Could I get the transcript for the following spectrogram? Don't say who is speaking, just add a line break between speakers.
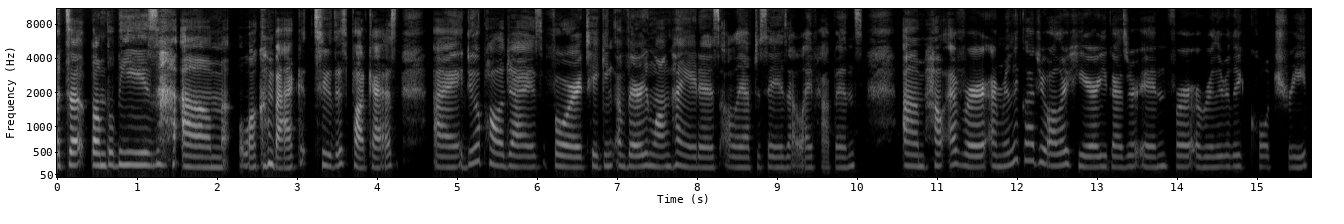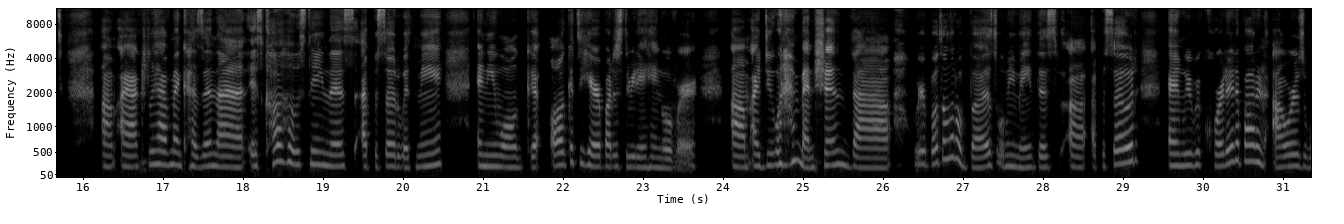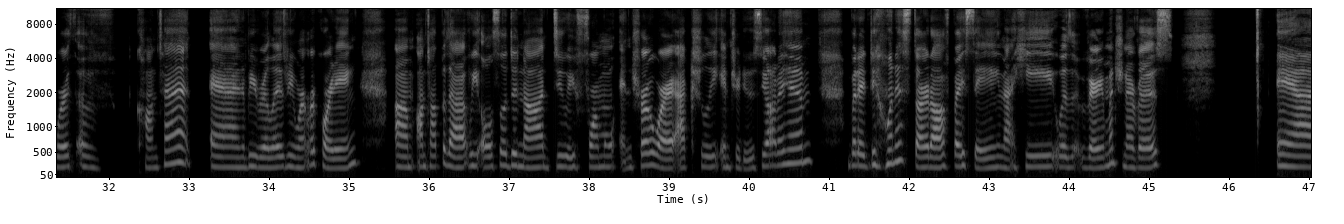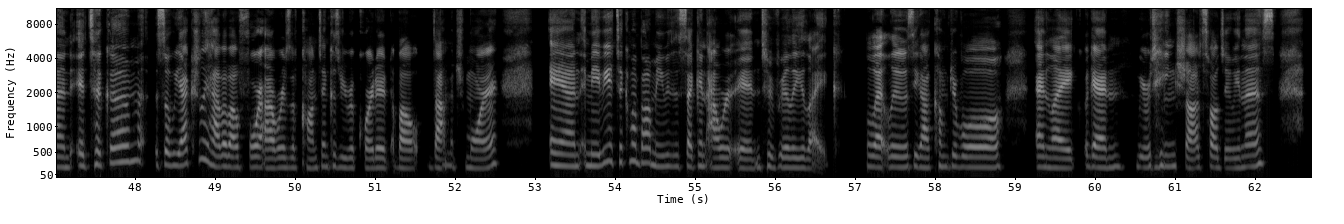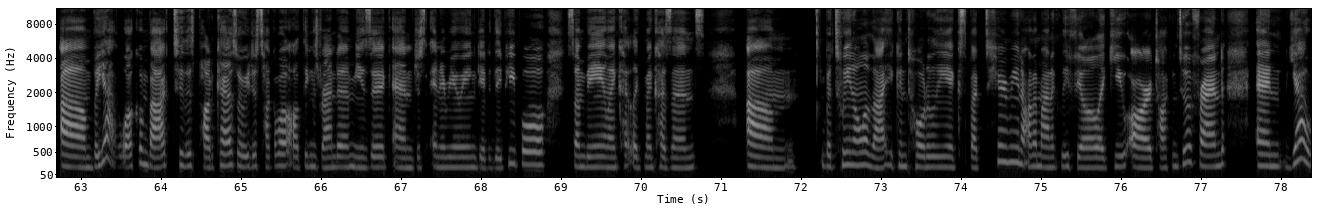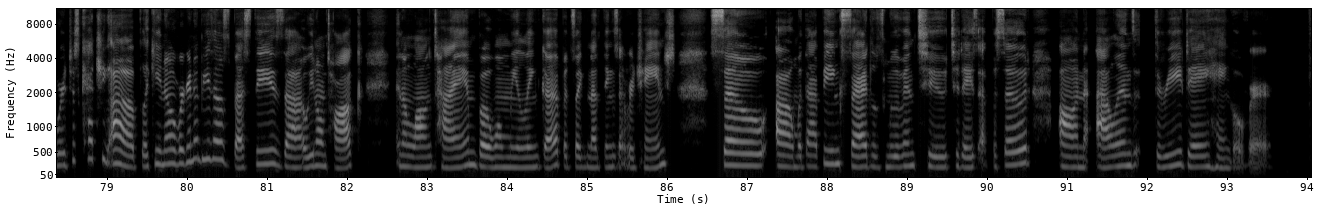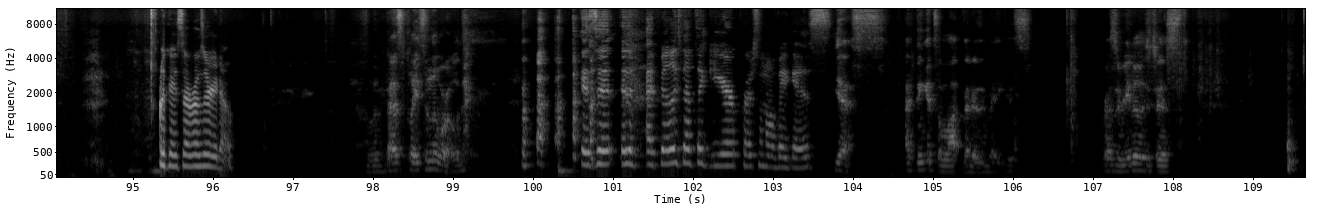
What's up, bumblebees? Um, welcome back to this podcast. I do apologize for taking a very long hiatus. All I have to say is that life happens. Um, however, I'm really glad you all are here. You guys are in for a really, really cool treat. Um, I actually have my cousin that is co-hosting this episode with me, and you will get all get to hear about his three-day hangover. Um, I do want to mention that we were both a little buzzed when we made this uh, episode, and we recorded about an hour's worth of content and we realized we weren't recording. Um, on top of that, we also did not do a formal intro where I actually introduced y'all to him. But I do want to start off by saying that he was very much nervous. And it took him, so we actually have about four hours of content because we recorded about that much more. And maybe it took him about maybe the second hour in to really like let loose. He got comfortable. And like again, we were taking shots while doing this. Um, but yeah, welcome back to this podcast where we just talk about all things random, music, and just interviewing day-to-day people, some being like like my cousins. Um, between all of that, you can totally expect to hear me and automatically feel like you are talking to a friend. And yeah, we're just catching up. Like, you know, we're going to be those besties that we don't talk in a long time, but when we link up, it's like nothing's ever changed. So, um, with that being said, let's move into today's episode on Alan's three day hangover. Okay, so Rosarito.
The best place in the world.
is it? Is, I feel like that's like your personal Vegas.
Yes, I think it's a lot better than Vegas. Rosarito is just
